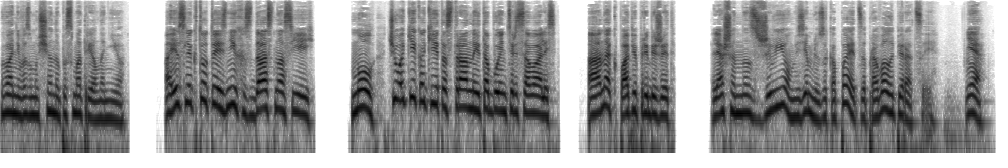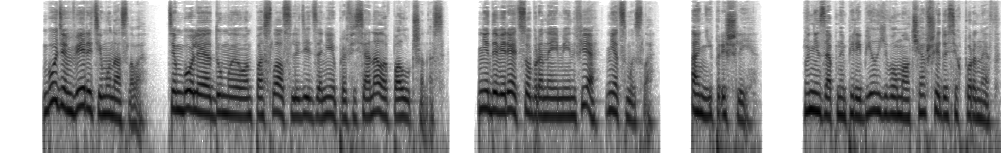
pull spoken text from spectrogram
Ваня возмущенно посмотрел на нее. А если кто-то из них сдаст нас ей? Мол, чуваки какие-то странные тобой интересовались, а она к папе прибежит. Ляшин нас живьем в землю закопает за провал операции. Не, Будем верить ему на слово. Тем более, думаю, он послал следить за ней профессионалов получше нас. Не доверять собранной ими инфе нет смысла. Они пришли. Внезапно перебил его молчавший до сих пор Неф.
